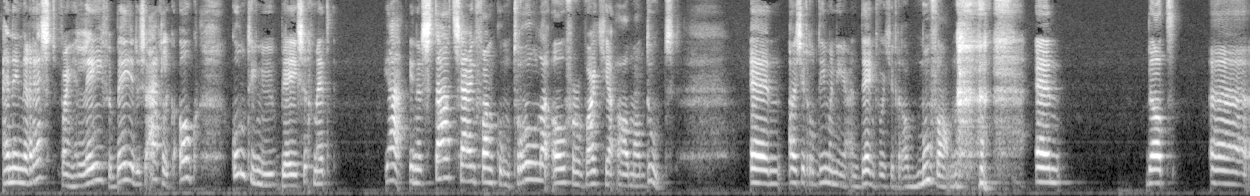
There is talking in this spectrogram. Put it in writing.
En in de rest van je leven ben je dus eigenlijk ook continu bezig met ja, in een staat zijn van controle over wat je allemaal doet. En als je er op die manier aan denkt, word je er al moe van. en dat, eh,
